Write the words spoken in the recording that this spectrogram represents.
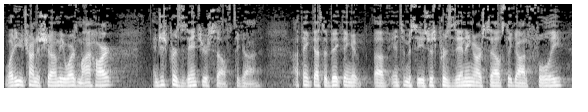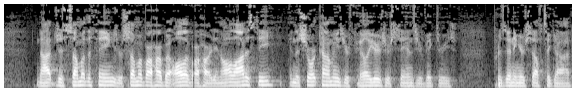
What are you trying to show me? Where's my heart? And just present yourself to God. I think that's a big thing of, of intimacy is just presenting ourselves to God fully, not just some of the things or some of our heart, but all of our heart. In all honesty, in the shortcomings, your failures, your sins, your victories, presenting yourself to God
